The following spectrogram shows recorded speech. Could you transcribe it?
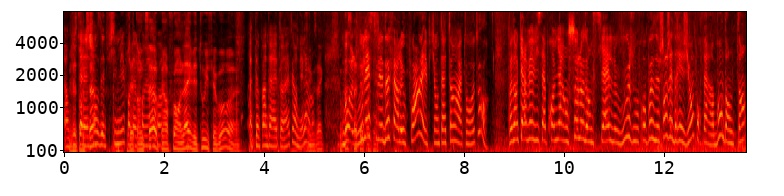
En plus, t'as la chance d'être filmé pour ta première ça, la fois. première fois en live et tout, il fait beau. euh, Ah, t'as pas intérêt à t'arrêter, on est là. hein. Exact. Bon, je vous laisse tous les deux faire le point et puis on t'attend à ton retour. Pendant qu'Hervé vit sa première en solo dans le ciel, vous, je vous propose de changer de région pour faire un bond dans le temps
